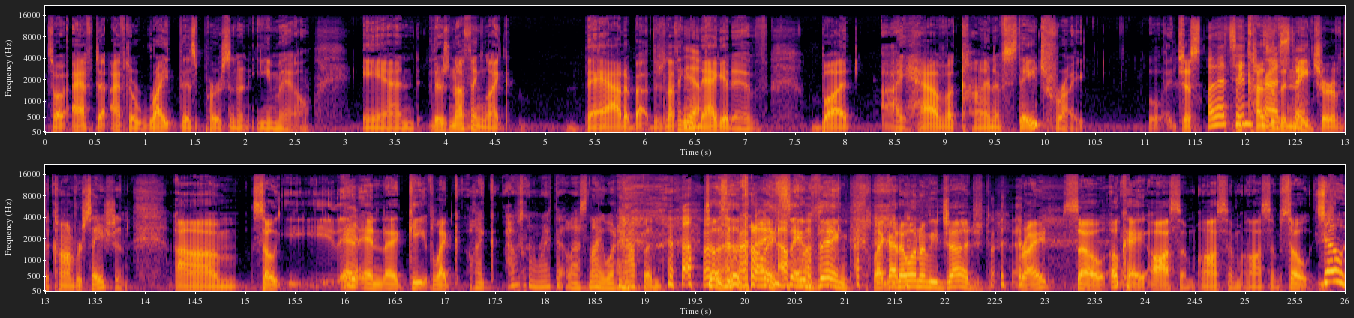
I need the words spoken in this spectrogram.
So I have to I have to write this person an email, and there's nothing like bad about. There's nothing Yeah. negative, but I have a kind of stage fright. Just Oh, that's because of the nature of the conversation. Um, so, and, and I keep like, like I was going to write that last night. What happened? so it's kind of the same thing. Like I don't want to be judged, right? So, okay, awesome, awesome, awesome. So, So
